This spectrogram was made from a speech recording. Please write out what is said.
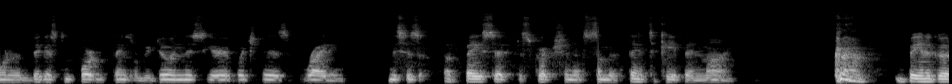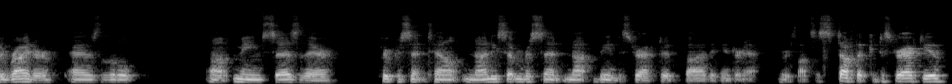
one of the biggest important things we'll be doing this year, which is writing. This is a basic description of some of the things to keep in mind. Being a good writer, as the little uh, meme says there, 3% talent, 97% not being distracted by the internet. There's lots of stuff that can distract you.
